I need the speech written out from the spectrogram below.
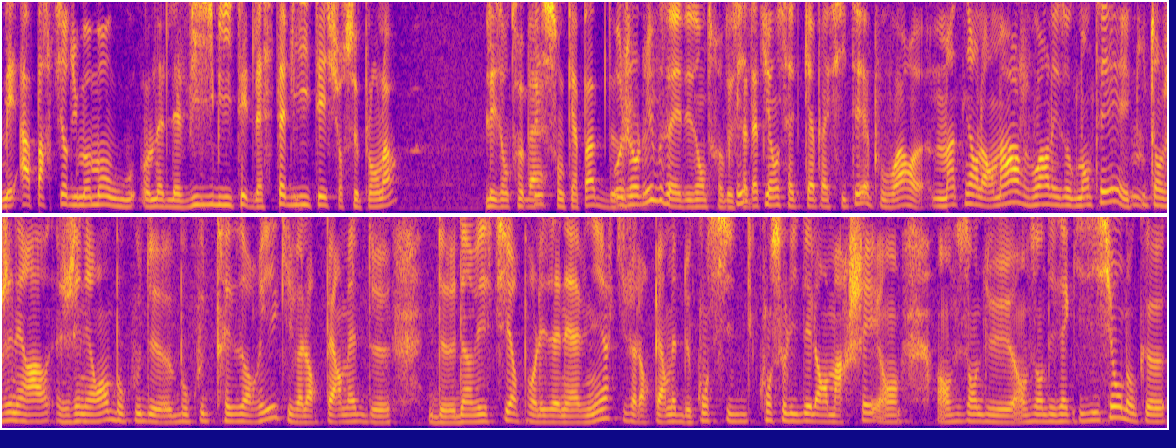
Mais à partir du moment où on a de la visibilité, de la stabilité sur ce plan-là, les entreprises bah, sont capables de. Aujourd'hui, vous avez des entreprises qui ont cette capacité à pouvoir euh, maintenir leurs marges, voire les augmenter, et mm. tout en générant beaucoup de, beaucoup de trésorerie qui va leur permettre d'investir de, d'investir pour les années à venir, qui va leur permettre de consolider leur marché en, en, faisant, du, en faisant des acquisitions. Donc euh,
